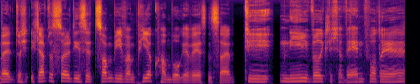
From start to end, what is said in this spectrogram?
Weil durch, ich glaube, das soll diese Zombie-Vampir-Kombo gewesen sein. die nie wirklich erwähnt wurde.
